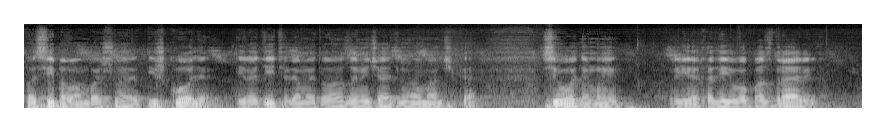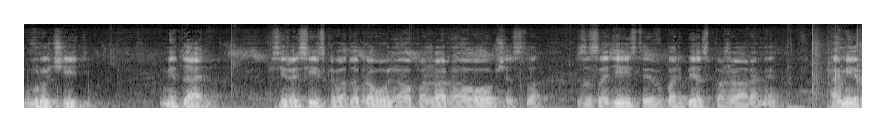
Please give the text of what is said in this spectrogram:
Спасибо вам большое и школе, и родителям этого замечательного мальчика. Сегодня мы приехали его поздравить, вручить медаль Всероссийского добровольного пожарного общества за содействие в борьбе с пожарами. Амир!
